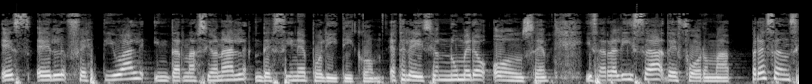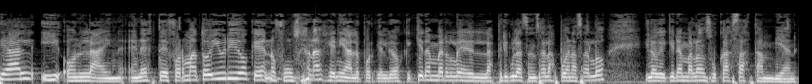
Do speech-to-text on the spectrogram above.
es el Festival Internacional de Cine Político. Esta es la edición número 11 y se realiza de forma presencial y online, en este formato híbrido que no funciona genial, porque los que quieren ver las películas en salas pueden hacerlo y los que quieren verlo en sus casas también.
